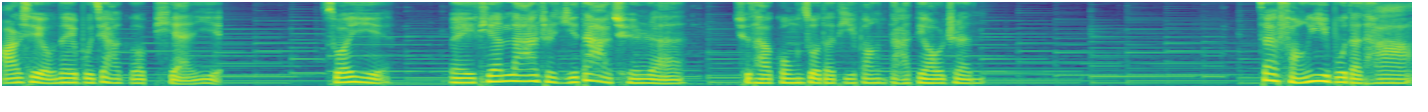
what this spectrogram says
而且有内部价格便宜，所以每天拉着一大群人去他工作的地方打吊针。在防疫部的他，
